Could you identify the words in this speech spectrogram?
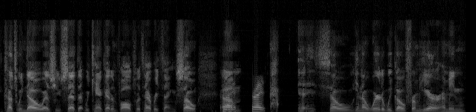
because we know, as you said, that we can't get involved with everything. So, um, right, right. Eh, so, you know, where do we go from here? I mean,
